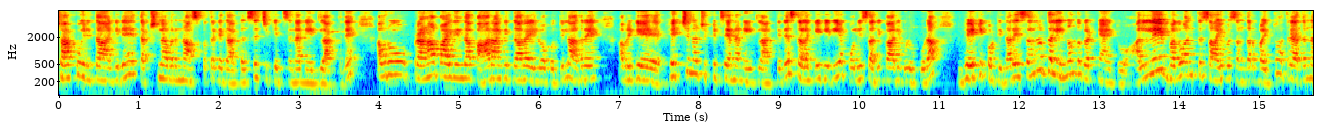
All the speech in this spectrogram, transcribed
ಚಾಕು ಇರಿತ ಆಗಿದೆ. ತಕ್ಷಣ ಅವರನ್ನ ಆಸ್ಪತ್ರೆಗೆ ದಾಖಲಿಸಿ ಚಿಕಿತ್ಸೆಯನ್ನ ನೀಡಲಾಗ್ತಿದೆ. ಅವರು ಪ್ರಾಣಾಪಾಯದಿಂದ ಪಾರಾಗಿದ್ದಾರಾ ಇಲ್ವೋ ಗೊತ್ತಿಲ್ಲ. ಆದ್ರೆ ಅವರಿಗೆ ಹೆಚ್ಚಿನ ಚಿಕಿತ್ಸೆಯನ್ನ ನೀಡಲಾಗ್ತಿದೆ. ಸ್ಥಳಕ್ಕೆ ಹಿರಿಯ ಪೊಲೀಸ್ ಅಧಿಕಾರಿಗಳು ಕೂಡ ಭೇಟಿ ಕೊಟ್ಟಿದ್ದಾರೆ. ಈ ಸಂದರ್ಭದಲ್ಲಿ ಇನ್ನೊಂದು ಘಟನೆ ಆಯ್ತು. ಅಲ್ಲೇ ಭಗವಂತ ಸಾಯುವ ಸಂದರ್ಭ ಇತ್ತು. ಆದ್ರೆ ಅದನ್ನ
